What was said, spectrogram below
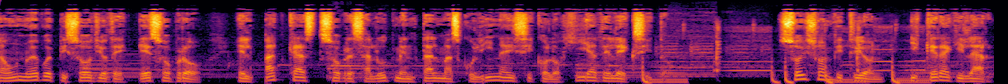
a un nuevo episodio de Eso Bro, el podcast sobre salud mental masculina y psicología del éxito. Soy su anfitrión, Iker Aguilar,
